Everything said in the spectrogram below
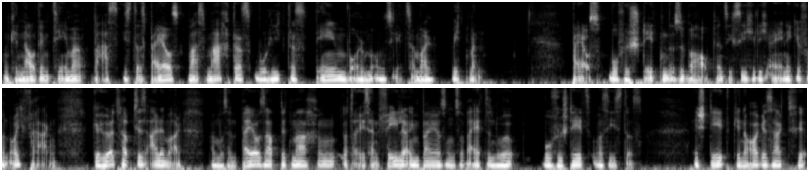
Und genau dem Thema, was ist das BIOS, was macht das, wo liegt das, dem wollen wir uns jetzt einmal widmen. BIOS. Wofür steht denn das überhaupt, wenn sich sicherlich einige von euch fragen. Gehört habt ihr es alle mal. Man muss ein BIOS-Update machen, da ist ein Fehler im BIOS und so weiter. Nur, wofür steht's? Was ist das? Es steht genauer gesagt für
